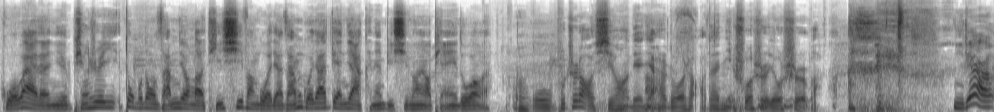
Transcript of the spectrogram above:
国外的，你平时一动不动咱们就老提西方国家，咱们国家电价肯定比西方要便宜多了。我我不知道西方电价是多少，但你说是就是吧？你这样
